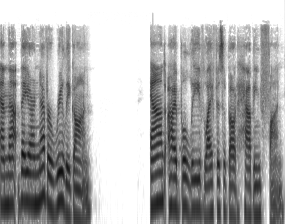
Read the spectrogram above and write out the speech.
and that they are never really gone. And I believe life is about having fun.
